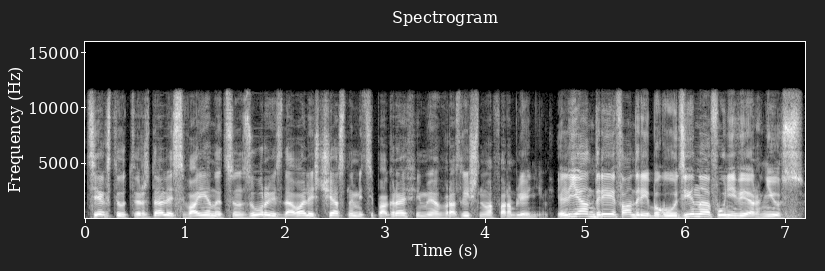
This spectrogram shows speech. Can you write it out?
Тексты утверждались военной цензурой издавались частными типографиями в различном оформлении. Илья Андреев, Андрей Багаудинов, Универ Ньюс.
